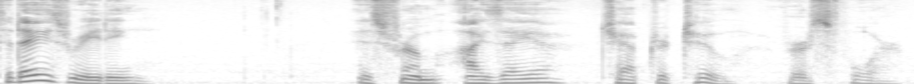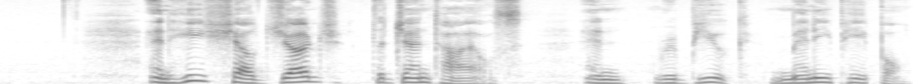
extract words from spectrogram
Today's reading is from Isaiah chapter 2, verse 4. And he shall judge the Gentiles and rebuke many people,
